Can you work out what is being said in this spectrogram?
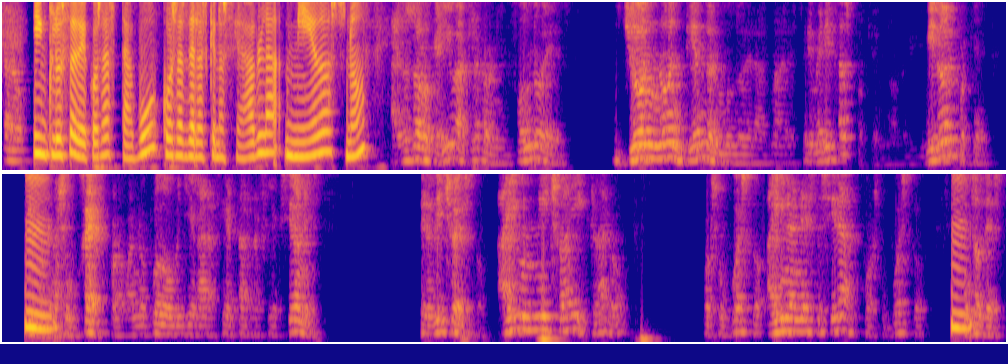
Claro, incluso de cosas tabú, cosas de las que no se habla, miedos, ¿no? a eso es a lo que iba, claro, en el fondo es, yo no entiendo el mundo de las madres primerizas porque no lo he vivido y porque Mm, no soy mujer, por lo cual no puedo llegar a ciertas reflexiones. Pero dicho esto, ¿hay un nicho ahí? Claro, por supuesto. ¿Hay una necesidad? Por supuesto. mm, Entonces,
